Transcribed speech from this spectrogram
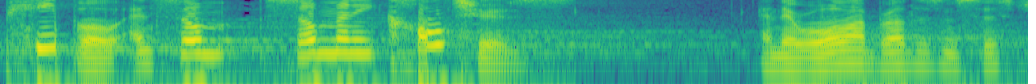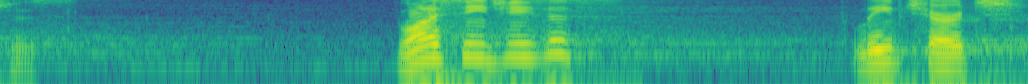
people and so, so many cultures. And they were all our brothers and sisters. You want to see Jesus? Leave church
